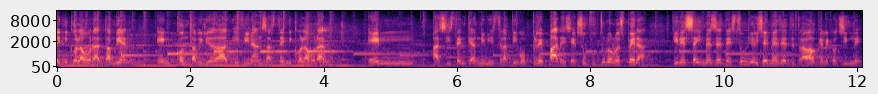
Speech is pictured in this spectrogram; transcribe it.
Técnico laboral también en contabilidad y finanzas, técnico laboral en asistente administrativo. Prepárese, su futuro lo espera. Tiene seis meses de estudio y seis meses de trabajo que le consigne,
